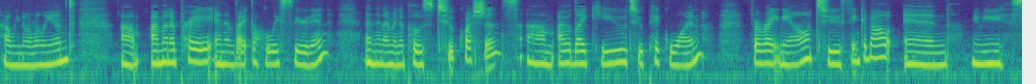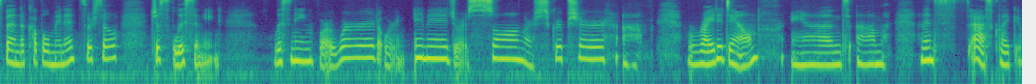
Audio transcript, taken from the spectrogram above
how we normally end. Um, I'm going to pray and invite the Holy Spirit in, and then I'm going to pose two questions. Um, I would like you to pick one for right now to think about and maybe spend a couple minutes or so just listening. Listening for a word or an image or a song or scripture. Um, write it down and um, and then ask like,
